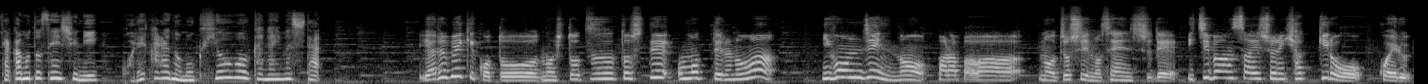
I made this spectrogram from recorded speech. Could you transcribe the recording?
坂本選手にこれからの目標を伺いました。やるべきことの一つとして思ってるのは、日本人のパラパワーの女子の選手で一番最初に100キロを超える、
